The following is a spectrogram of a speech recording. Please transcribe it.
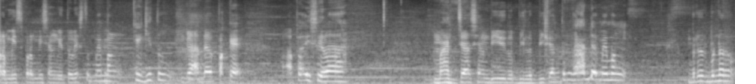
Permis-permis yang ditulis tuh memang kayak gitu, nggak ada pakai apa istilah majas yang dilebih-lebihkan tuh nggak ada. Memang bener-bener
